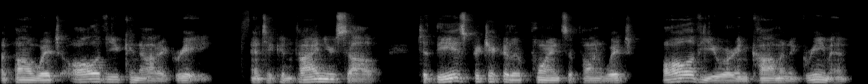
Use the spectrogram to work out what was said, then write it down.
upon which all of you cannot agree and to confine yourself to these particular points upon which all of you are in common agreement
